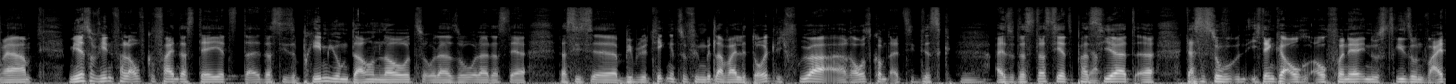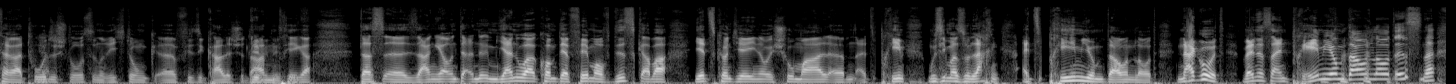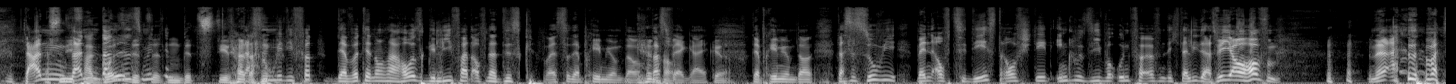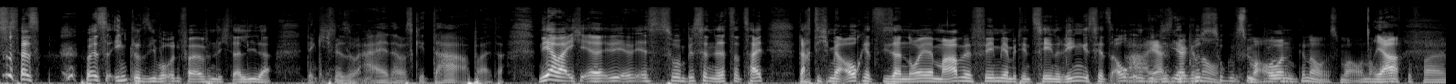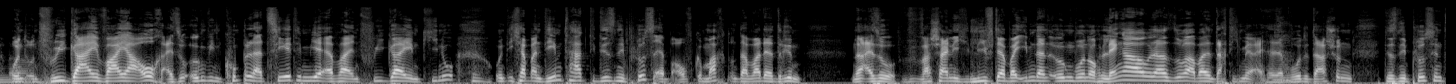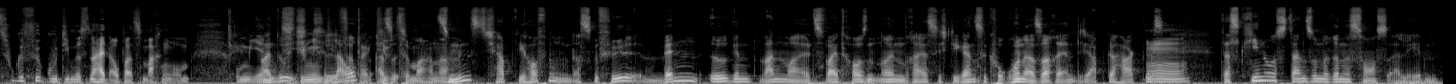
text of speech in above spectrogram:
Ja, mir ist auf jeden Fall aufgefallen, dass der jetzt, dass diese Premium-Downloads oder so, oder dass der, dass diese äh, Bibliotheken hinzufügen mittlerweile deutlich früher äh, rauskommt als die Disk. Also, dass das jetzt passiert, äh, das ist so, ich denke auch, auch von der Industrie so ein weiterer Todesstoß in Richtung äh, physikalische Definitiv. Datenträger, dass äh, sie sagen, ja, und im Januar kommt der Film auf Disk, aber jetzt könnt ihr ihn euch schon mal ähm, als Premium, muss ich mal so lachen, als Premium-Download. Na gut, wenn es ein Premium-Download ist, ne, dann, dann, dann vergoldeten Bits, die da das sind dann mir die viert, der wird ja noch nach Hause geliefert auf einer Disk, weißt du, der Premium Down. das Genau, wäre geil. genau. Der Premium Down. Das ist so wie, wenn auf CDs draufsteht, inklusive unveröffentlichter Lieder. Das will ich auch hoffen. ne? Also, weißt du, das, weißt du, inklusive unveröffentlichter Lieder. Denke ich mir so, Alter, was geht da ab, Alter? Nee, aber ich, äh, es ist so ein bisschen in letzter Zeit, dachte ich mir auch, jetzt dieser neue Marvel-Film hier mit den zehn Ringen ist jetzt auch irgendwie Disney Plus Ah, Ist zugefügt auch, worden. genau, ist mir auch noch Ja, aufgefallen. Und, und Free Guy war ja auch, also irgendwie ein Kumpel erzählte mir, er war in Free Guy im Kino und ich habe an dem Tag die Disney Plus App aufgemacht und da war der drin. Na, also wahrscheinlich lief der bei ihm dann irgendwo noch länger oder so, aber dann dachte ich mir, Alter, der wurde da schon Disney Plus hinzugefügt. Gut, die müssen halt auch was machen, um, um ihren du, ich Streaming-Dienst glaube, attraktiv also zu machen. Ne? zumindest ich habe die Hoffnung und das Gefühl, wenn irgendwann mal 2039 die ganze Corona-Sache endlich abgehakt ist, Mhm. dass Kinos dann so eine Renaissance erleben.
